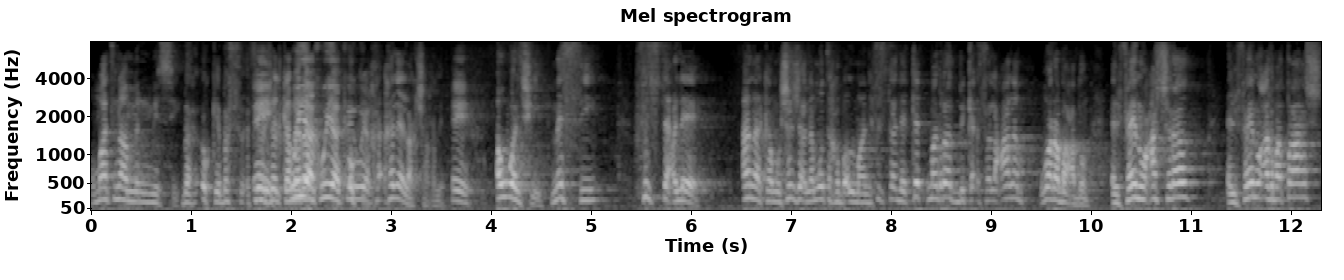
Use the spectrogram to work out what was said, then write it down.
وما تنام من ميسي. بس okay بس في إيه، الكاميرا. وياك- وياك- وياك. خليني لك شغلة. إيه. أول شيء ميسي فزت عليه أنا كمشجع لمنتخب ألمانيا فزت عليه ثلاث مرات بكأس العالم ورا بعضهم. 2010 2014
